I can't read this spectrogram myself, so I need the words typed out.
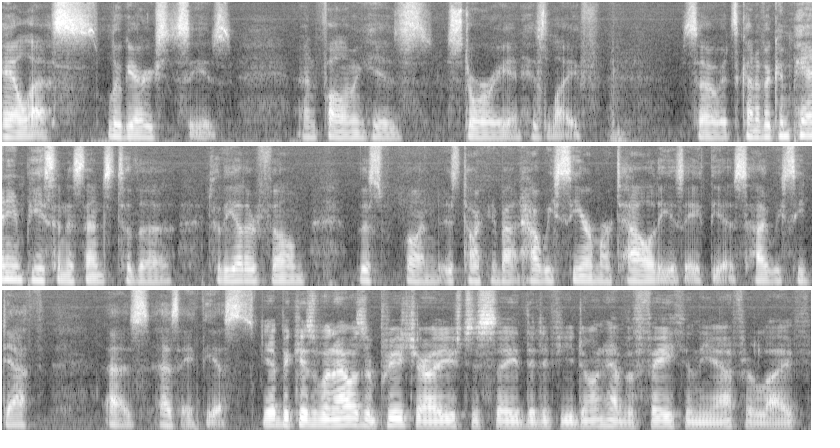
ALS, Lou Gehrig's disease, and following his story and his life. So it's kind of a companion piece in a sense to the to the other film. This one is talking about how we see our mortality as atheists, how we see death as as atheists. Yeah, because when I was a preacher, I used to say that if you don't have a faith in the afterlife,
